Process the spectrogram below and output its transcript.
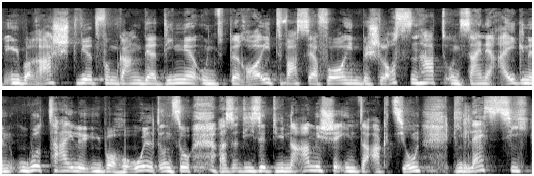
überrascht wird vom Gang der Dinge und bereut, was er vorhin beschlossen hat und seine eigenen Urteile überholt und so. Also diese dynamische Interaktion, die lässt sich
